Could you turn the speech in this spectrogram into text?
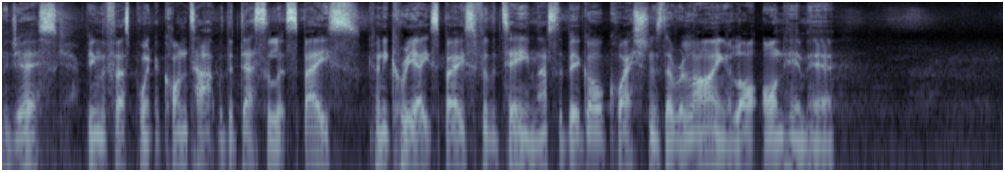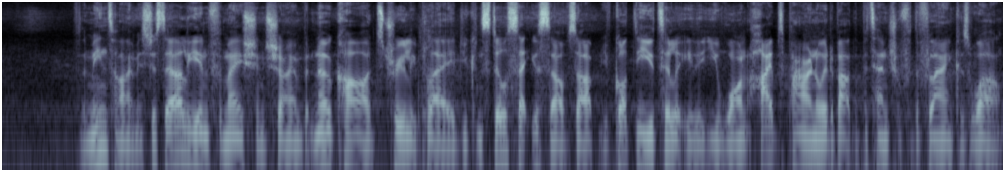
Magisk being the first point of contact with the desolate space. Can he create space for the team? That's the big old question as they're relying a lot on him here. For the meantime, it's just early information shown, but no cards truly played. You can still set yourselves up. You've got the utility that you want. Hyped paranoid about the potential for the flank as well.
